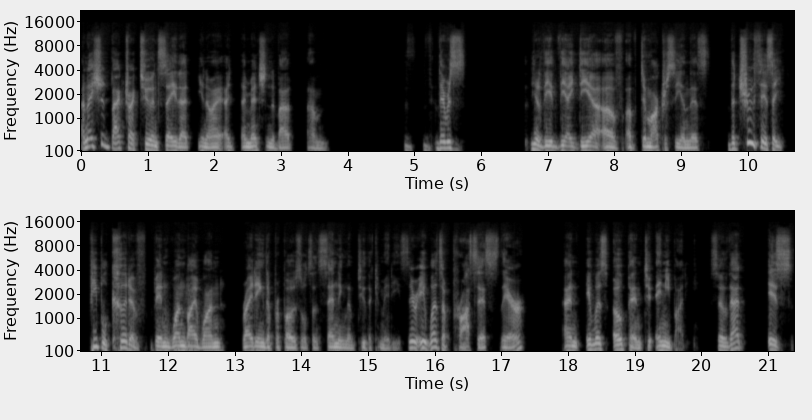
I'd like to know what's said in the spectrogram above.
And I should backtrack too and say that you know I, I mentioned about um, there was you know the the idea of of democracy in this. The truth is that people could have been one by one writing the proposals and sending them to the committees. There, it was a process there and it was open to anybody. So that is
